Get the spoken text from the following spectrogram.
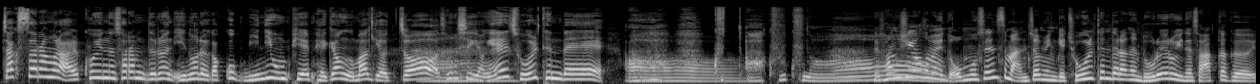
짝사랑을 앓고 있는 사람들은 이 노래가 꼭 미니홈피의 배경 음악이었죠. 성시경의 좋을 텐데. 아, 그, 아 그렇구나. 성시경 선배님 너무 센스 만점인 게 좋을 텐데라는 노래로 인해서 아까 그,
